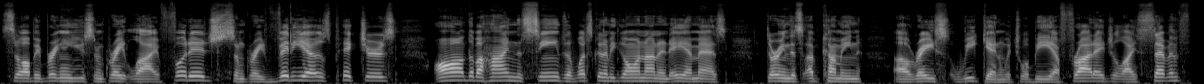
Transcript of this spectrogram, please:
so I'll be bringing you some great live footage, some great videos, pictures, all the behind the scenes of what's going to be going on at AMS during this upcoming uh, race weekend, which will be uh, Friday, July 7th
